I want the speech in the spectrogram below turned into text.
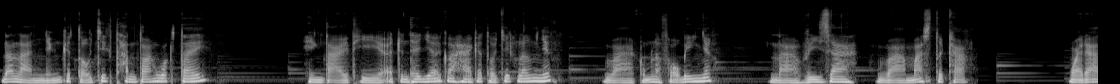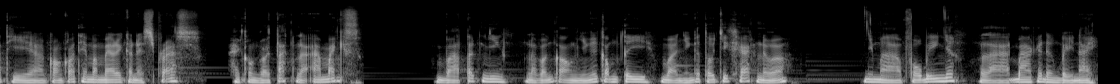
Đó là những cái tổ chức thanh toán quốc tế. Hiện tại thì ở trên thế giới có hai cái tổ chức lớn nhất và cũng là phổ biến nhất là Visa và Mastercard ngoài ra thì à, còn có thêm American Express, hay còn gọi tắt là Amex. Và tất nhiên là vẫn còn những cái công ty và những cái tổ chức khác nữa. Nhưng mà phổ biến nhất là ba cái đơn vị này.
